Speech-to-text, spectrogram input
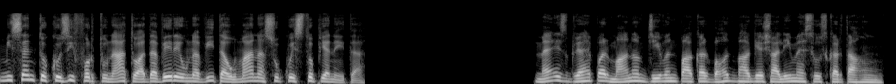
Mi sento così fortunato ad avere una vita umana su questo pianeta. मैं इस ग्रह पर मानव जीवन पाकर बहुत भाग्यशाली महसूस करता हूँ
